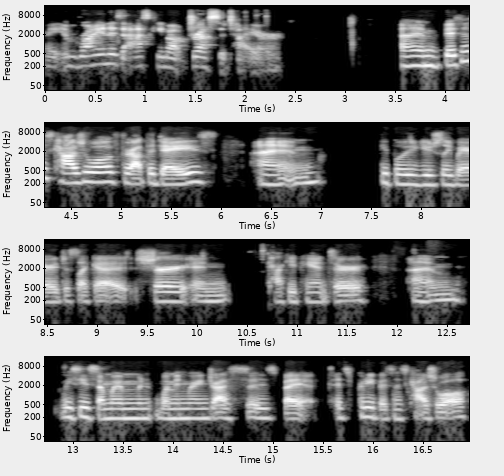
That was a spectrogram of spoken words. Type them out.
Okay, and Brian is asking about dress attire. Um, business casual throughout the days. Um, people usually wear just like a shirt and khaki pants or um, we see some women women wearing dresses, but it's pretty business casual.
